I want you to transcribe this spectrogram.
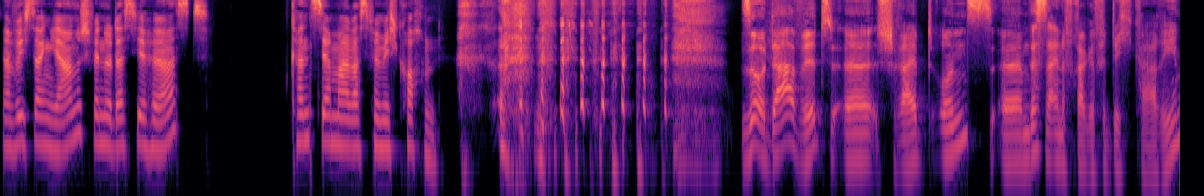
dann würde ich sagen, Janusz, wenn du das hier hörst, kannst ja mal was für mich kochen. so, David äh, schreibt uns, ähm, das ist eine Frage für dich, Kari.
